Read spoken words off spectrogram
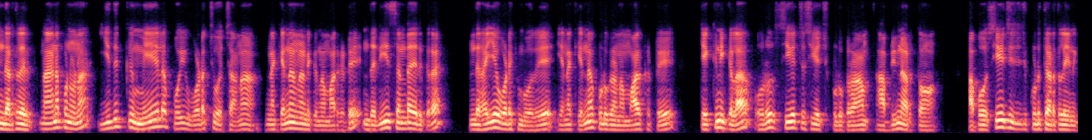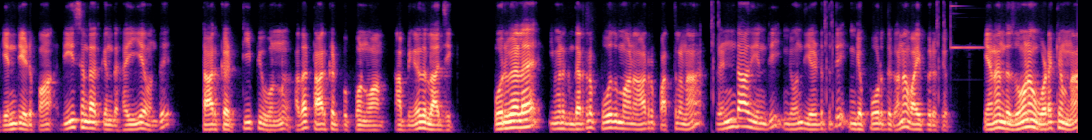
இந்த இடத்துல இருக்கு. நான் என்ன பண்ணுவேன்னா இதுக்கு மேலே போய் உடச்சி வச்சானா எனக்கு என்ன நடக்குது மார்க்கெட்டு இந்த ரீசெண்டாக இருக்கிற இந்த ஹையை உடைக்கும் போது எனக்கு என்ன கொடுக்குறான் மார்க்கெட்டு டெக்னிக்கலாக ஒரு சிஹெச்சிஹெச் கொடுக்குறான் அப்படின்னு அர்த்தம். அப்போது சிஹெச்சிஹெச் கொடுத்த இடத்துல எனக்கு என்ட்ரி எடுப்பான். ரீசெண்டாக இருக்க இந்த ஹையை வந்து டார்கெட் டிபி ஒன்று அதான் டார்கெட் புக் பண்ணுவான் அப்படிங்கிறது லாஜிக் ஒருவேளை இவனுக்கு இந்த இடத்துல போதுமான ஆர்டர் பத்தலைன்னா ரெண்டாவது என்ட்ரி இங்கே வந்து எடுத்துகிட்டு இங்கே போகிறதுக்கான வாய்ப்பு இருக்குது ஏன்னா இந்த ஜோனை உடைக்கணும்னா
